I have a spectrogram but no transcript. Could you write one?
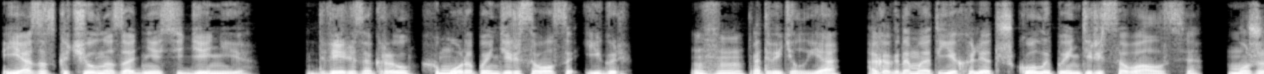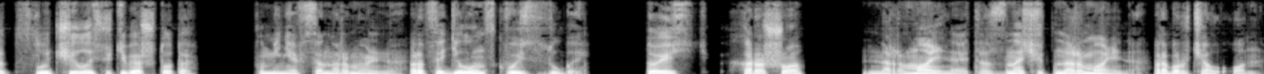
Я заскочил на заднее сиденье. Дверь закрыл, хмуро поинтересовался Игорь. «Угу», — ответил я, а когда мы отъехали от школы, поинтересовался. «Может, случилось у тебя что-то?» «У меня все нормально», — процедил он сквозь зубы. «То есть, хорошо?» «Нормально, это значит нормально», — пробурчал он.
